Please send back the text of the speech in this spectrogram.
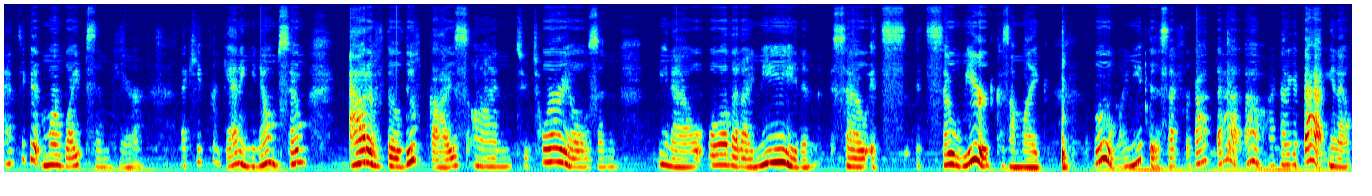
I have to get more wipes in here. I keep forgetting, you know, I'm so out of the loop, guys, on tutorials and, you know, all that I need. And so it's, it's so weird because I'm like, oh, I need this. I forgot that. Oh, I got to get that, you know.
